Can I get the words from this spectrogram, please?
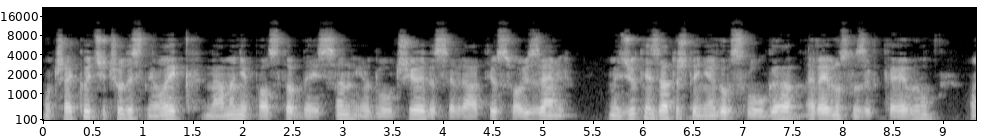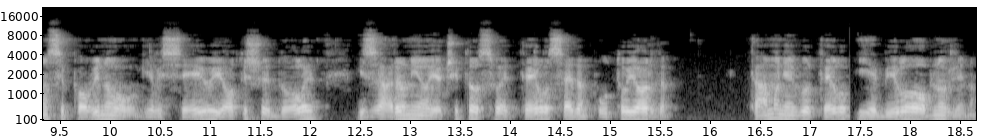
Očekujući čudesni lek, Naman je postao besan i odlučio je da se vrati u svoju zemlju. Međutim, zato što je njegov sluga revnosno zahtevao, on se povinovao Jeliseju i otišao je dole i zaronio je čitao svoje telo sedam puta u Jordan. Tamo njegovo telo je bilo obnovljeno.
